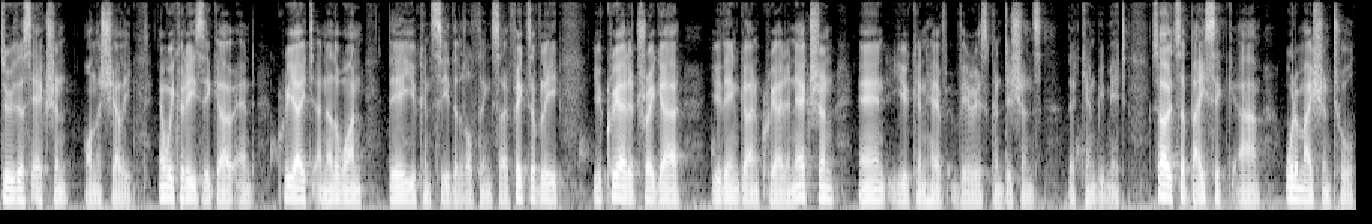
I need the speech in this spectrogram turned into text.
do this action on the Shelly. And we could easily go and create another one. There you can see the little thing. So effectively, you create a trigger, you then go and create an action, and you can have various conditions that can be met. So it's a basic um, automation tool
